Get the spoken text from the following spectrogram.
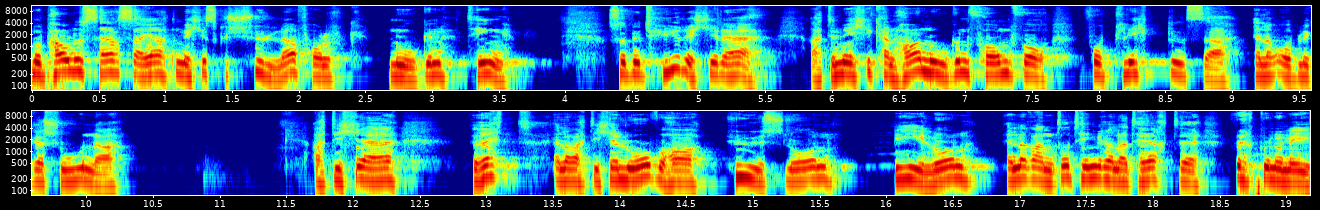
Når Paulus her sier at vi ikke skal skylde folk noen ting, så betyr ikke det at vi ikke kan ha noen form for forpliktelser eller obligasjoner. At det ikke er rett eller at det ikke er lov å ha huslån, billån eller andre ting relatert til økonomi.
